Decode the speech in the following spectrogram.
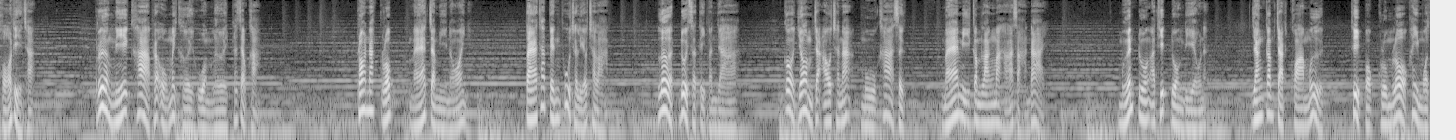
ขอเดชะ เรื่องนี้ข้าพระองค์ไม่เคยห่วงเลยพระเจ้าค่ะ เพราะนักรบแม้จะมีน้อยเนี่ยแต่ถ้าเป็นผู้เฉลียวฉลาด เลิศด้วยสติปัญญา ก็ย่อมจะเอาชนะหมู่ฆ่าศึก แม้มีกำลังมหาศาลได้ เหมือนดวงอาทิตย์ดวงเดียวนะ ยังกำจัดความมืดที่ปกคลุมโลกให้หมด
